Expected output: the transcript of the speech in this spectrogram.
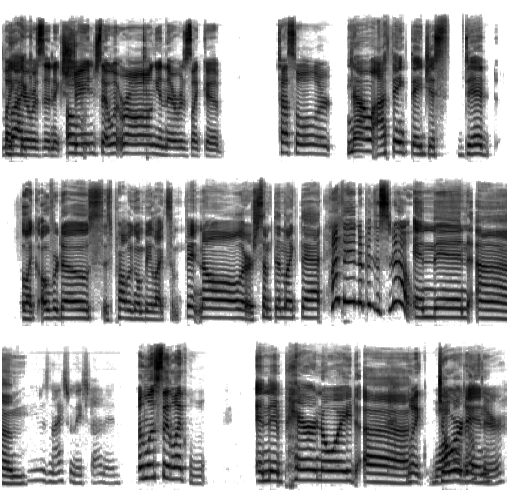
like, Like, there was an exchange that went wrong and there was like a tussle or No, I think they just did like overdose. It's probably going to be like some fentanyl or something like that. how'd they end up in the snow? And then um He was nice when they started. Unless they like and then paranoid uh like wobbled out Jordan there.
